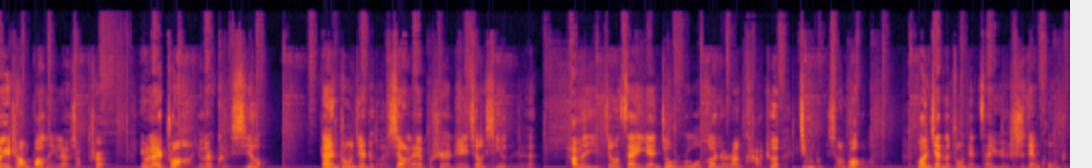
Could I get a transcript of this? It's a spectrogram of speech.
非常棒的一辆小车，用来撞有点可惜了。但终结者向来不是怜香惜玉的人，他们已经在研究如何能让卡车精准相撞了。关键的重点在于时间控制。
